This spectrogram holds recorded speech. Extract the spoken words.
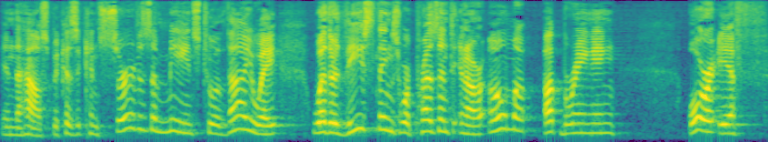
in the house, because it can serve as a means to evaluate whether these things were present in our own upbringing or if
